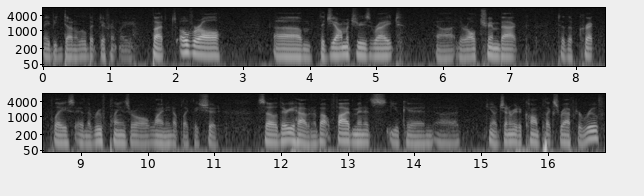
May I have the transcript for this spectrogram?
maybe done a little bit differently. But overall, um, the geometry is right. Uh, they're all trimmed back to the correct place, and the roof planes are all lining up like they should. So there you have it. In about five minutes, you can uh, you know generate a complex rafter roof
